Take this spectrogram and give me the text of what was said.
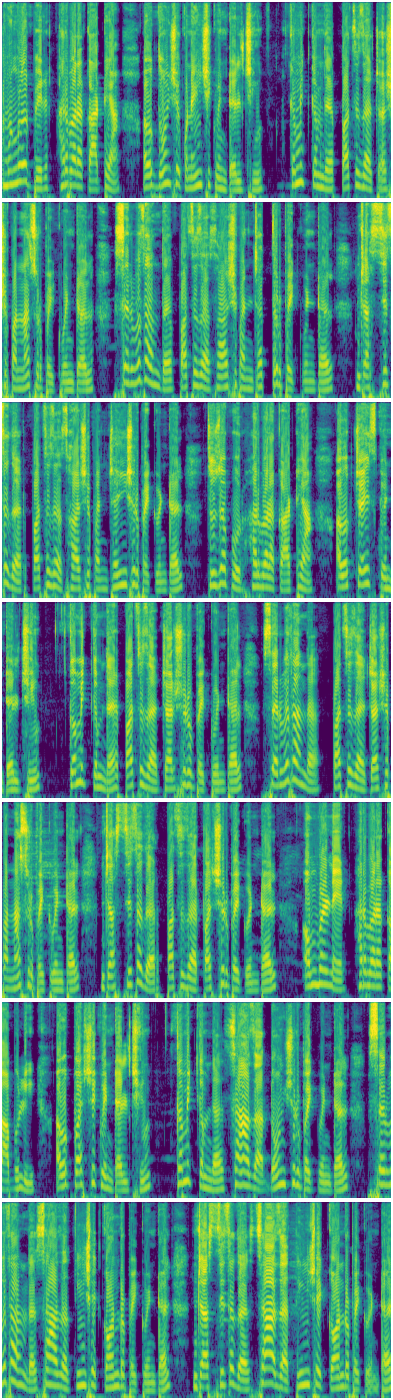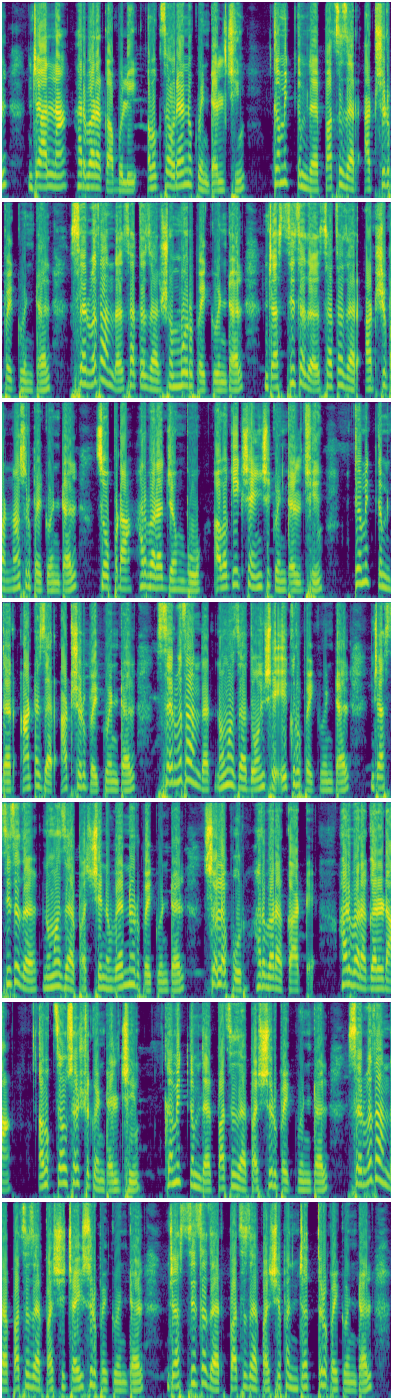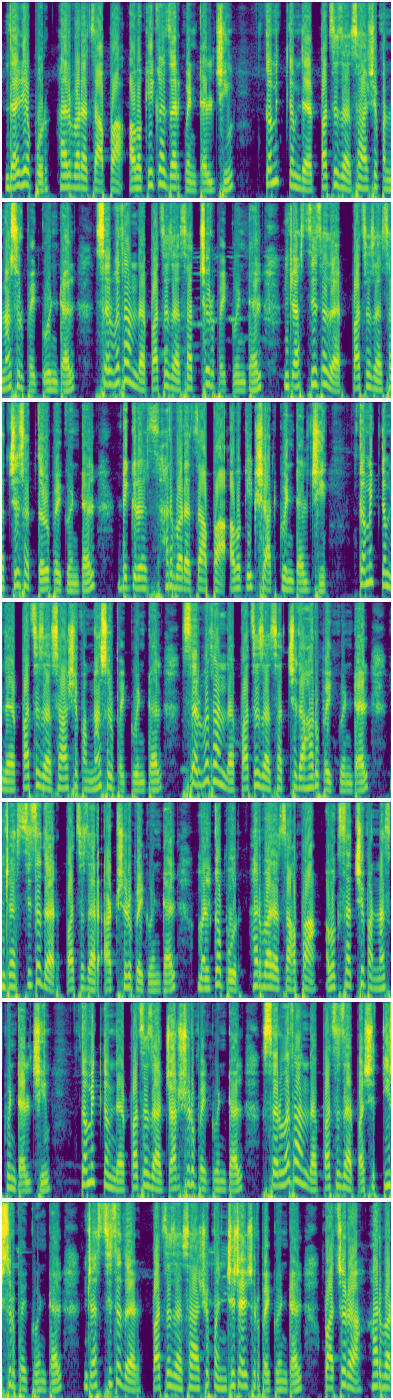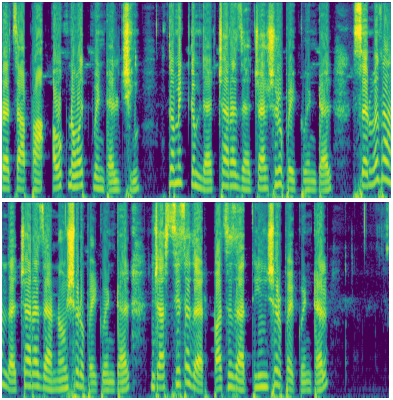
मंगळपीर हरभरा काठ्या आवक दोनशे एकोणऐंशी क्विंटलची कमीत कमी दर पाच हजार चारशे पन्नास रुपये क्विंटल. सर्वसाधारण दर पाच हजार सहाशे पंच्याहत्तर रुपये क्विंटल. जास्तीचा दर पाच हजार सहाशे पंच्याऐंशी रुपये क्विंटल. तुळजापूर हरभरा काठ्या अवक चाळीस क्विंटलची कमीत कमी दर पाच हजार चारशे रुपये क्विंटल. सर्वसाधारण दर पाच हजार चारशे पन्नास रुपये क्विंटल. जास्तीचा दर पाच हजार पाचशे रुपये क्विंटल. अंबळनेर हरभरा काबुली अवक पाचशे क्विंटलची कमीत कमी दर सहा हजार दोनशे रुपये क्विंटल सर्वसाधारण दर सहा हजार तीनशे एकावन्न रुपये क्विंटल जास्तीचा दर सहा हजार तीनशे एकावन्न रुपये क्विंटल जालना हरभरा काबुली अवक चौऱ्याण्णव क्विंटलची कमीत कमी दर पाच हजार आठशे रुपये क्विंटल सर्वसाधारण दर सात हजार शंभर रुपये क्विंटल जास्तीचा दर सात हजार आठशे पन्नास रुपये क्विंटल चोपडा हरभरा जम्बू अवक एकशे ऐंशी क्विंटलची कमीत कमी दर आठ हजार आठशे रुपये क्विंटल सर्वसाधारण दर नऊ हजार दोनशे एक रुपये क्विंटल जास्तीचा दर नऊ हजार पाचशे नव्याण्णव रुपये क्विंटल सोलापूर हरभरा काटे हरभरा गरडा आवक चौसष्ट क्विंटलची कमीत कमी दर पाच हजार पाचशे रुपये क्विंटल सर्वसाधारण दर पाच हजार पाचशे चाळीस रुपये क्विंटल जास्तीचा दर पाच हजार पाचशे पंच्याहत्तर रुपये क्विंटल दर्यापूर हरभरा चापा आवक एक हजार क्विंटलची कमीत कमी दर पाच हजार सहाशे पन्नास रुपये क्विंटल सर्वसाधारण दर पाच हजार सातशे रुपये क्विंटल जास्तीचा दर पाच हजार सातशे सत्तर रुपये क्विंटल डिग्रस हरभरा चाफा आवक एकशे आठ क्विंटलची. कमीत कमी दर पाच हजार सहाशे पन्नास रुपये क्विंटल सर्वसाधारण दर पाच हजार सातशे दहा रुपये क्विंटल जास्तीचा दर पाच हजार आठशे रुपये क्विंटल मलकापूर हरभरा चाफा आवक सातशे पन्नास क्विंटलची. कमीत कमी दर पाच हजार चारशे रुपये क्विंटल सर्वसाधारण दर पाच हजार पाचशे तीस रुपये क्विंटल जास्तीचा दर पाच हजार सहाशे पंचेचाळीस रुपये क्विंटल पाचोरा हरभरा चाफा अवक नव्वद क्विंटलची कमीत कमी दर चार हजार चारशे रुपये क्विंटल सर्वसाधारण दर चार हजार नऊशे रुपये क्विंटल जास्तीचा दर पाच हजार तीनशे रुपये क्विंटल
